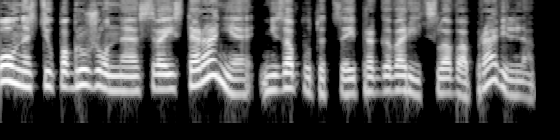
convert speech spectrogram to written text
Полностью погруженная в свои старания не запутаться и проговорить слова правильно,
